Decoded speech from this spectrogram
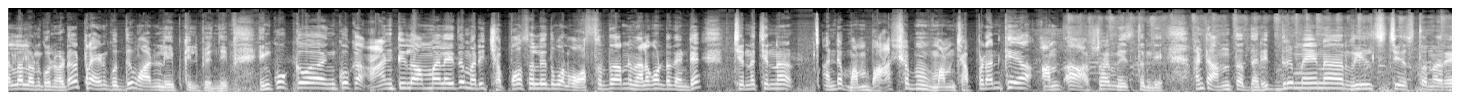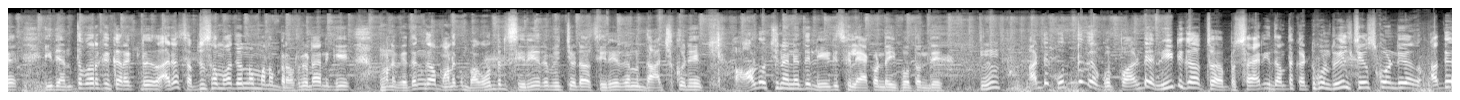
వెళ్ళాలనుకున్నాడు. ట్రైన్ కొద్ది వాడిని లేపుకెళ్ళిపోయింది ఇంకొక ఇంకొక ఆంటీల అమ్మాయిలు అయితే మరి చెప్పవసరం లేదు. వాళ్ళ వస్త్రధారణ ఎలాగుంటుందంటే చిన్న చిన్న అంటే మన భాష మనం చెప్పడానికి అంత ఆశ్రయం వేస్తుంది. అంటే అంత దరిద్రమైన రీల్స్ చేస్తున్నారే ఇది ఎంతవరకు కరెక్ట్? అరే సభ్య సమాజంలో మనం బ్రతకడానికి మన విధంగా మనకు భగవంతుడు శరీరం ఇచ్చాడు ఆ శరీరాన్ని దాచుకునే ఆలోచన అనేది లేడీస్కి లేకుండా అయిపోతుంది. అంటే కొద్దిగా గొప్ప అంటే నీట్గా శారీ ఇదంతా కట్టుకొని రీల్స్ చేసుకోండి అదే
